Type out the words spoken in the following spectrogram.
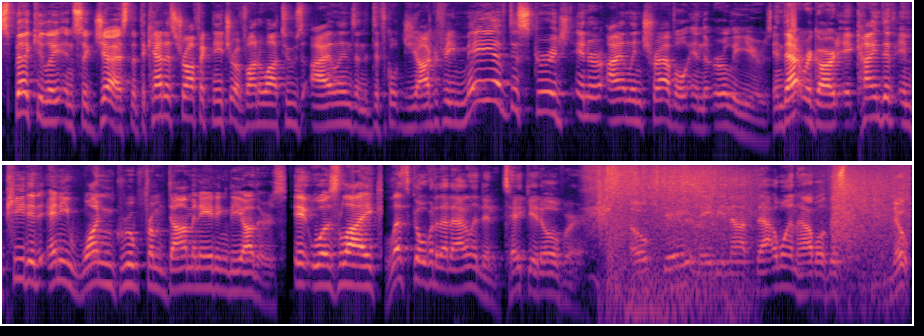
speculate and suggest that the catastrophic nature of Vanuatu's islands and the difficult geography may have discouraged inner island travel in the early years. In that regard, it kind of impeded any one group from dominating the others. It was like, let's go over to that island and take it over. Okay, maybe not that one. How about this? Nope,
